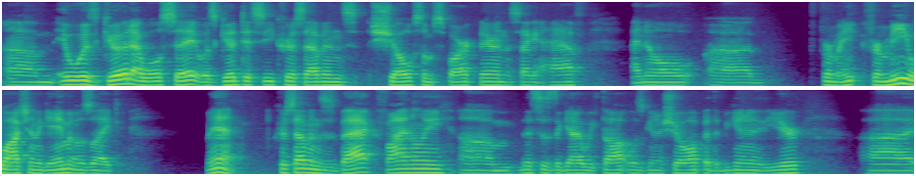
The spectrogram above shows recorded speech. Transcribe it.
Um, it was good, I will say. It was good to see Chris Evans show some spark there in the second half. I know uh, for me, for me watching the game, it was like, man, Chris Evans is back finally. Um, this is the guy we thought was going to show up at the beginning of the year. Uh,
